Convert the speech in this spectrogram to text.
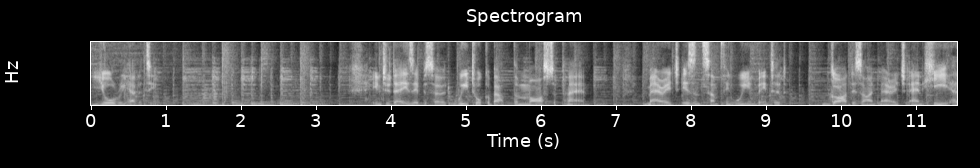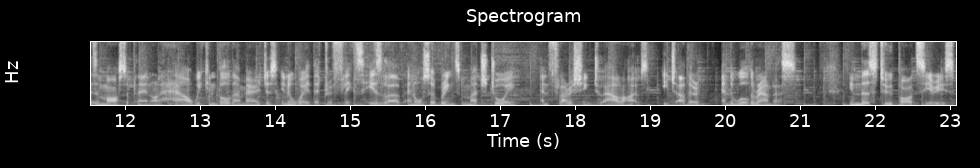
your reality. In today's episode, we talk about the master plan Marriage isn't something we invented. God designed marriage, and He has a master plan on how we can build our marriages in a way that reflects His love and also brings much joy and flourishing to our lives, each other, and the world around us. In this two part series,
